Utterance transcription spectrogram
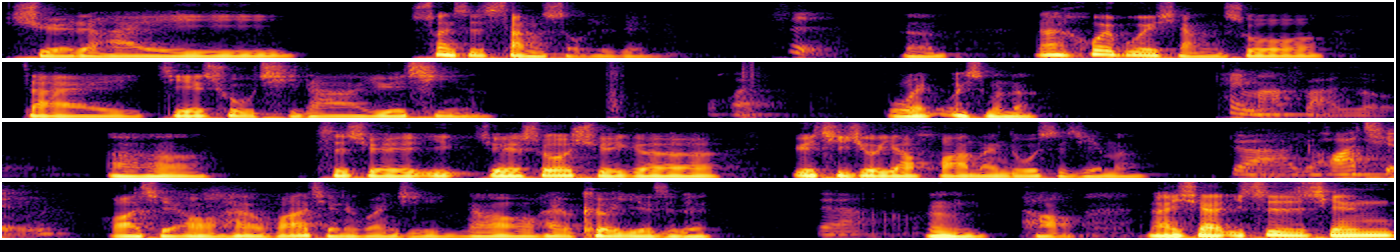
学的还算是上手，对不对？是。嗯，那会不会想说再接触其他乐器呢？不会。不会？为什么呢？太麻烦了。啊，是学一觉得说学一个。乐器就要花蛮多时间吗？对啊，有花钱。花钱哦，还有花钱的关系，然后还有课业，是不是？对啊。嗯，好，那一下一次先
